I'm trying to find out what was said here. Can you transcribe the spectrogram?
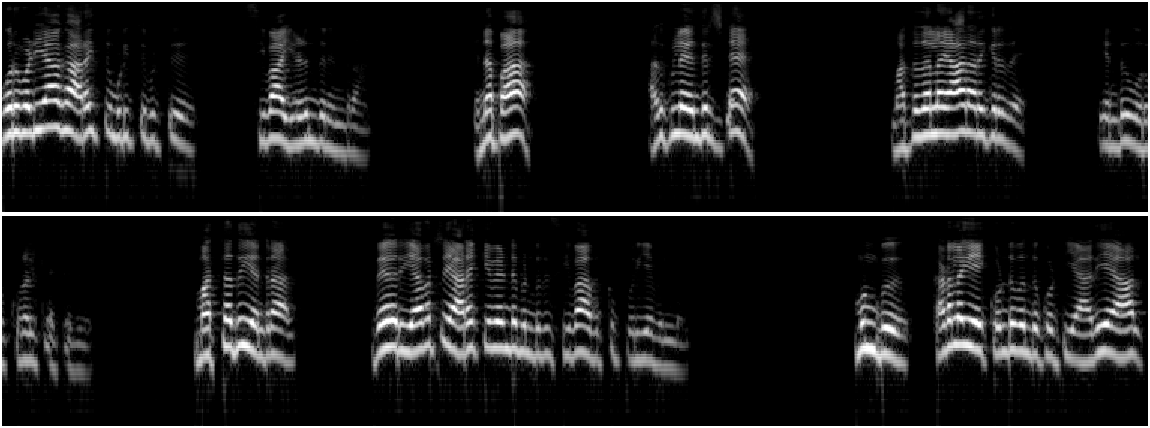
ஒரு வழியாக அரைத்து முடித்துவிட்டு சிவா எழுந்து நின்றான். என்னப்பா? அதுக்குள்ளே எந்திரிச்சிட்டே? மற்றதெல்லாம் யார் அரைக்கிறது? என்று ஒரு குரல் கேட்டது. மற்றது என்றால் வேறு எவற்றை அரைக்க வேண்டும் என்பது சிவாவுக்கு புரியவில்லை. முன்பு கடலையை கொண்டு வந்து கொட்டிய அதே ஆள்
